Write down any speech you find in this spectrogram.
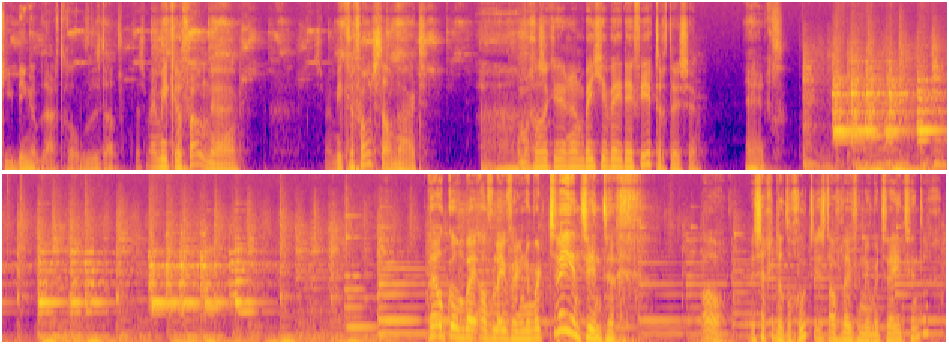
squeaky ding op de achtergrond. Wat is dat? Dat is mijn microfoon. eh. dat is mijn microfoonstandaard. Ah, Er mag eens een keer een beetje WD-40 tussen. echt. Welkom bij aflevering nummer 22. Oh, zeg je dat al goed? Is het aflevering nummer 22?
